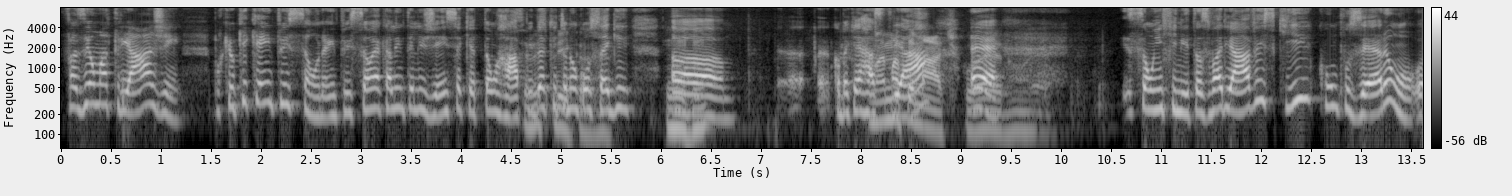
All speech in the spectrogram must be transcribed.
fazer uma triagem, porque o que que é intuição, né? Intuição é aquela inteligência que é tão rápida que tu não né? consegue, ah, como é que é, Não é rastrear. matemático. É, é, não é. São infinitas variáveis que compuseram o,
